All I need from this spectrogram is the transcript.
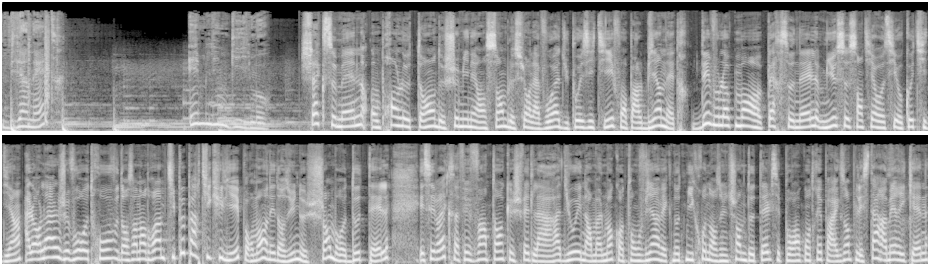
Bien-être, Emeline Guillemot. Chaque semaine, on prend le temps de cheminer ensemble sur la voie du positif. On parle bien-être, développement personnel, mieux se sentir aussi au quotidien. Alors là, je vous retrouve dans un endroit un petit peu particulier. Pour moi, on est dans une chambre d'hôtel. Et c'est vrai que ça fait 20 ans que je fais de la radio et normalement, quand on vient avec notre micro dans une chambre d'hôtel, c'est pour rencontrer par exemple les stars américaines.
